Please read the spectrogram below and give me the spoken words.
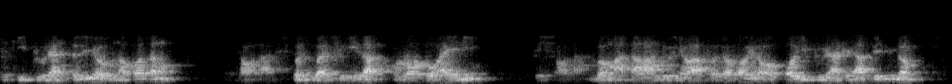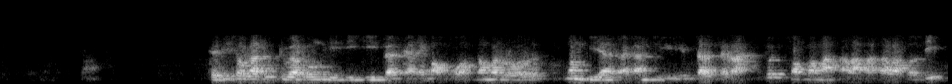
Hiburan beliau nopo teng sholat. Sebut baju ilat roto ini sholat. Masalah dunia apa apa ya apa hiburan Nabi itu nopo. Jadi sholat itu dua bagian yang Allah. Nomor dua, membiasakan diri terserah sama masalah-masalah sosial.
